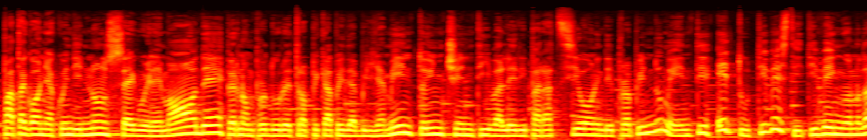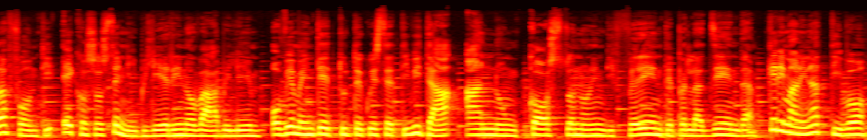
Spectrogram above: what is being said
Patagonia quindi non segue le mode per non produrre troppi capi di abbigliamento, incentiva le riparazioni dei propri indumenti e tutti i vestiti vengono da fonti ecosostenibili e rinnovabili. Ovviamente tutte queste attività hanno un costo non indifferente per l'azienda che rimane in attivo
